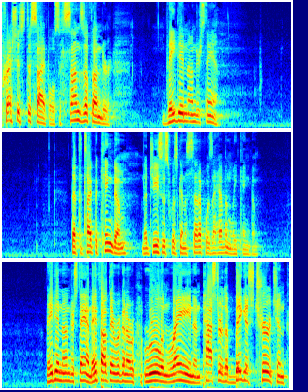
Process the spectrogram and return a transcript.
precious disciples, the sons of thunder, they didn't understand that the type of kingdom that Jesus was going to set up was a heavenly kingdom. They didn't understand. They thought they were going to rule and reign and pastor the biggest church and,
